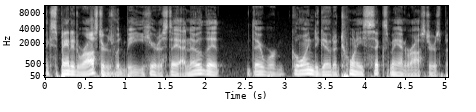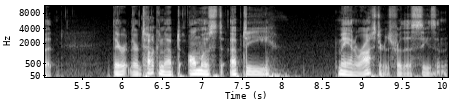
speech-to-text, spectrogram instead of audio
expanded rosters would be here to stay. I know that they were going to go to 26 man rosters, but they're they're talking up to almost up to man rosters for this season.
